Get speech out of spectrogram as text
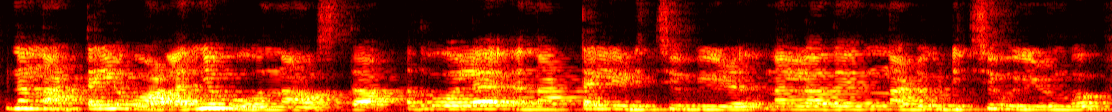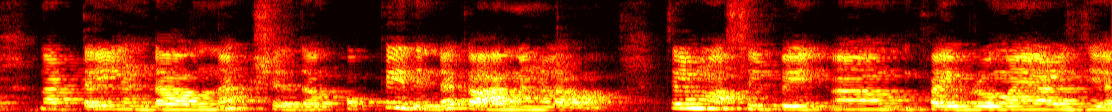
പിന്നെ നട്ടൽ വളഞ്ഞു പോകുന്ന അവസ്ഥ അതുപോലെ നട്ടലിടിച്ച് വീഴ് നല്ല അതായത് നടു ഇടിച്ച് വീഴുമ്പോൾ നട്ടലിനുണ്ടാവുന്ന ക്ഷതം ഒക്കെ ഇതിന്റെ കാരണങ്ങളാവാം. ചില മസിൽ പെയിൻ ഫൈബ്രോമയാൾജിയ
